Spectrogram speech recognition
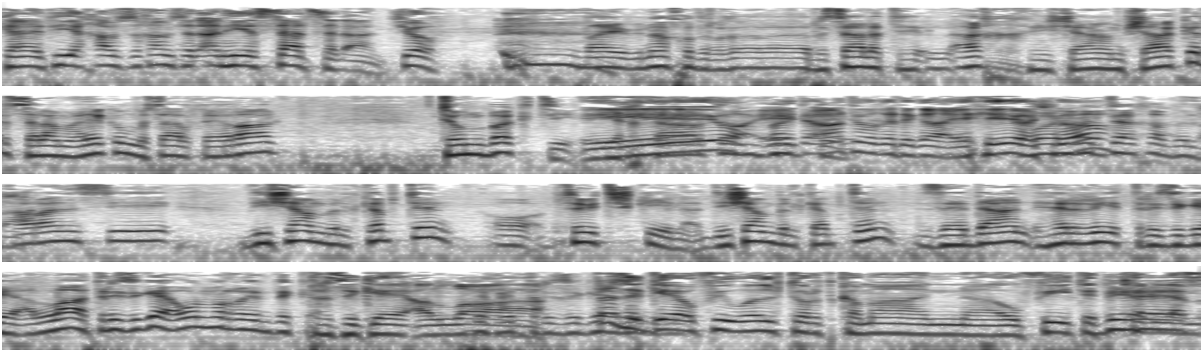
كانت هي خمسة خمسة الآن هي السادسة الآن. شوف. طيب ناخذ ر- رسالة الأخ هشام شاكر. السلام عليكم مساء الخيرات يختار إيوه. ما تبغى تقرأ. أيوه شوف والمنتخب الفرنسي ديشامب الكابتن أو تسوي تشكيلة. ديشامب الكابتن زيدان هنري تريزيجيه. الله تريزيجيه أول مرة ينذكر. تريزيجيه الله. تريزيجيه. وفي ويلتورد كمان آه، وفي تتكلم.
